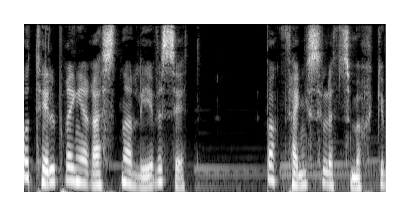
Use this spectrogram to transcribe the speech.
å tilbringe resten av livet sitt bak fengselets mørke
